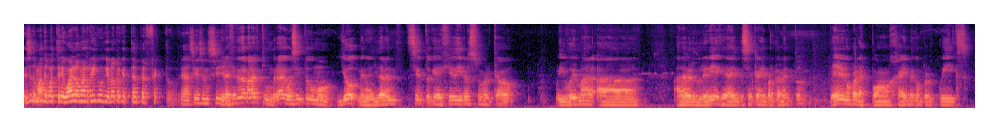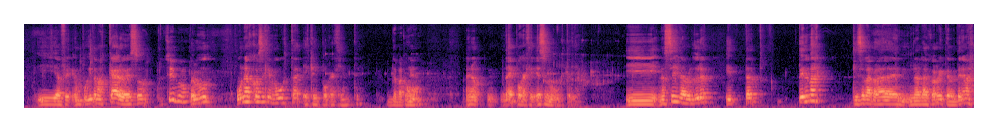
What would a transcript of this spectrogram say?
Ese tomate puede estar igual o más rico que el otro que está perfecto. Es así de Y sencillo. la gente está mal acostumbrada, como siento como, yo, mira, yo también siento que dejé de ir al supermercado y voy más a, a la verdurería que hay cerca de mi apartamento. Y ahí me compro la esponja, ahí me compro el Quicks. Y es un poquito más caro eso. Sí, pues. Pero me gu- una cosa que me gusta es que hay poca gente. De partida. Como, bueno, hay poca gente, eso me gusta ya. Y no sé, la verdura y tanto, tiene más, quizá la palabra no es la correcta, pero tiene más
